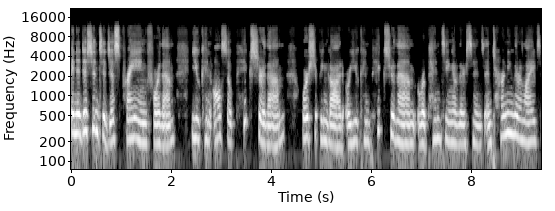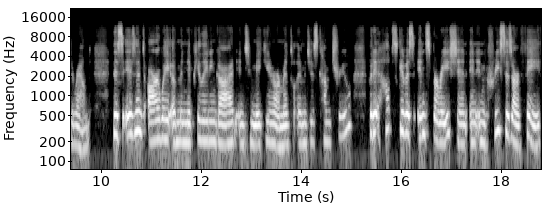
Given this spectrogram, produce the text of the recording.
in addition to just praying for them, you can also picture them worshiping God, or you can picture them repenting of their sins and turning their lives around. This isn't our way of manipulating God into making our mental images come true, but it helps give us inspiration and increases our faith,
